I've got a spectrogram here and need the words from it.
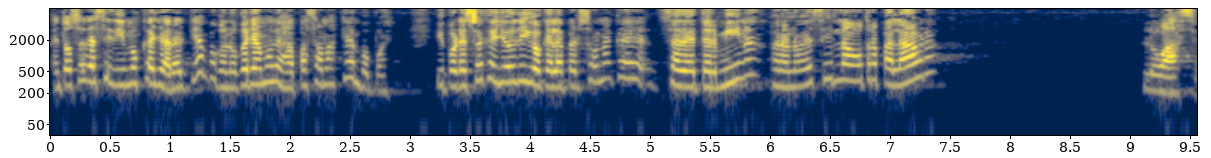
Entonces decidimos callar el tiempo, que no queríamos dejar pasar más tiempo, pues. Y por eso es que yo digo que la persona que se determina, para no decir la otra palabra, lo hace.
